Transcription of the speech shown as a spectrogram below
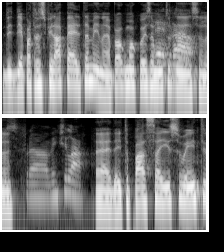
dê pra transpirar a pele também, não é pra alguma coisa é, muito pra, densa, né? isso, né? Pra ventilar. É, daí tu passa isso entre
